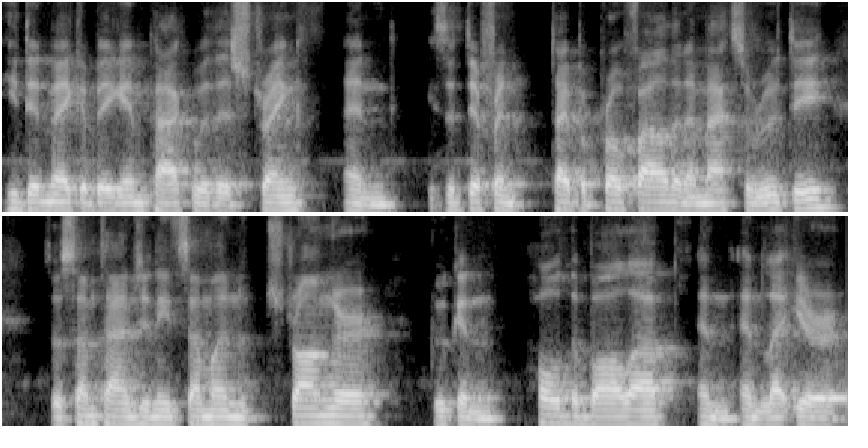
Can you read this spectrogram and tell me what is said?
he did make a big impact with his strength, and he's a different type of profile than a Max Urruti. So sometimes you need someone stronger who can hold the ball up and and let your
